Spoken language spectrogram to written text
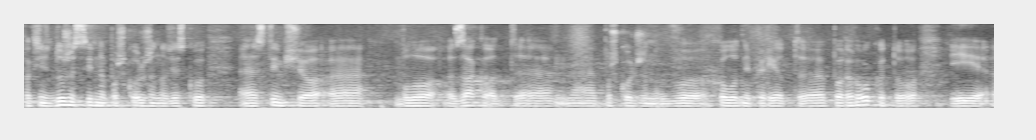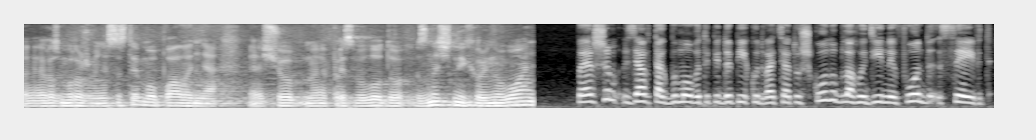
фактично дуже сильно пошкоджено в зв'язку е, з тим, що е, було заклад е, пошкоджено в холодний період пори року, то і розморожування системи опалення, що призвело до значних руйнувань. Першим взяв, так би мовити, під опіку 20-ту школу благодійний фонд «Сейвд».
